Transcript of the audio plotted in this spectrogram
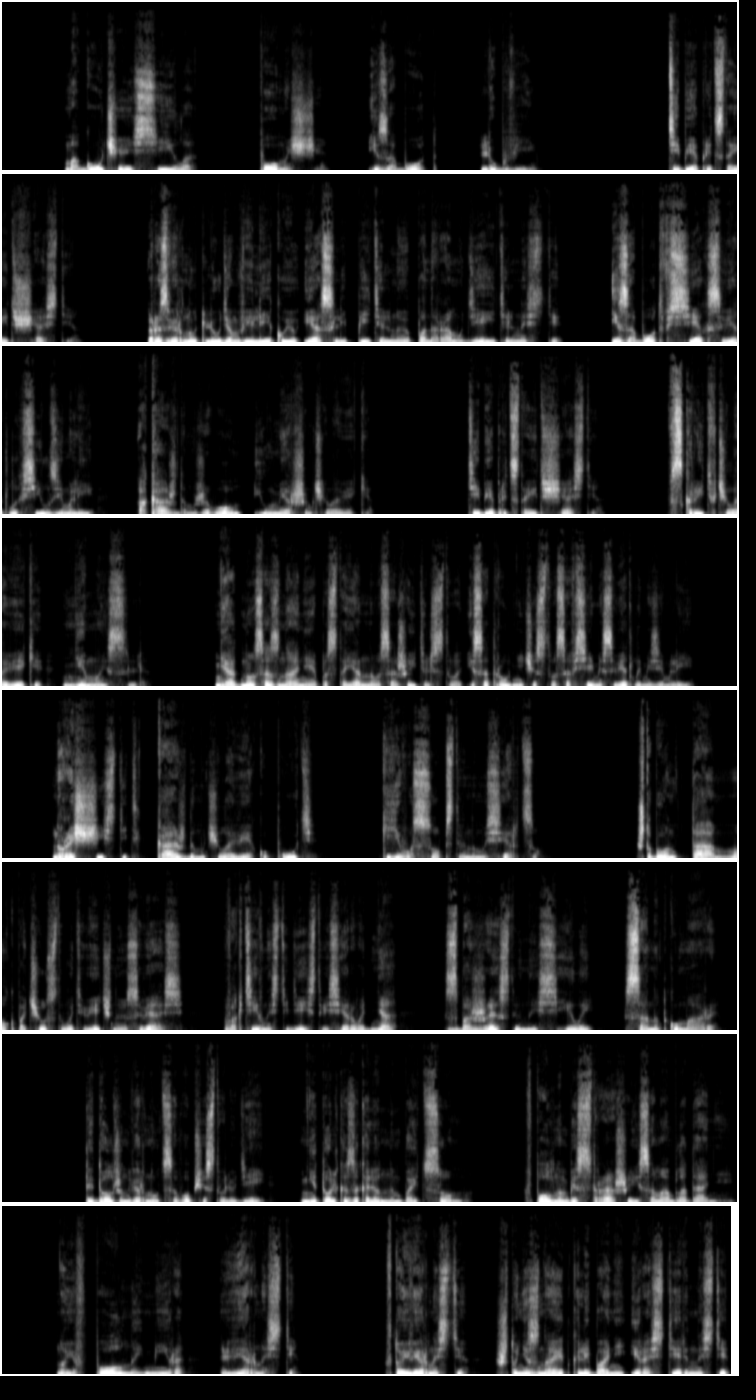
могучая сила помощи и забот любви. Тебе предстоит счастье развернуть людям великую и ослепительную панораму деятельности и забот всех светлых сил Земли о каждом живом и умершем человеке. Тебе предстоит счастье вскрыть в человеке не мысль, не одно сознание постоянного сожительства и сотрудничества со всеми светлыми Земли, но расчистить каждому человеку путь к его собственному сердцу, чтобы он там мог почувствовать вечную связь в активности действий серого дня с божественной силой Санаткумары. Ты должен вернуться в общество людей не только закаленным бойцом, в полном бесстрашии и самообладании, но и в полной мира верности. В той верности, что не знает колебаний и растерянности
